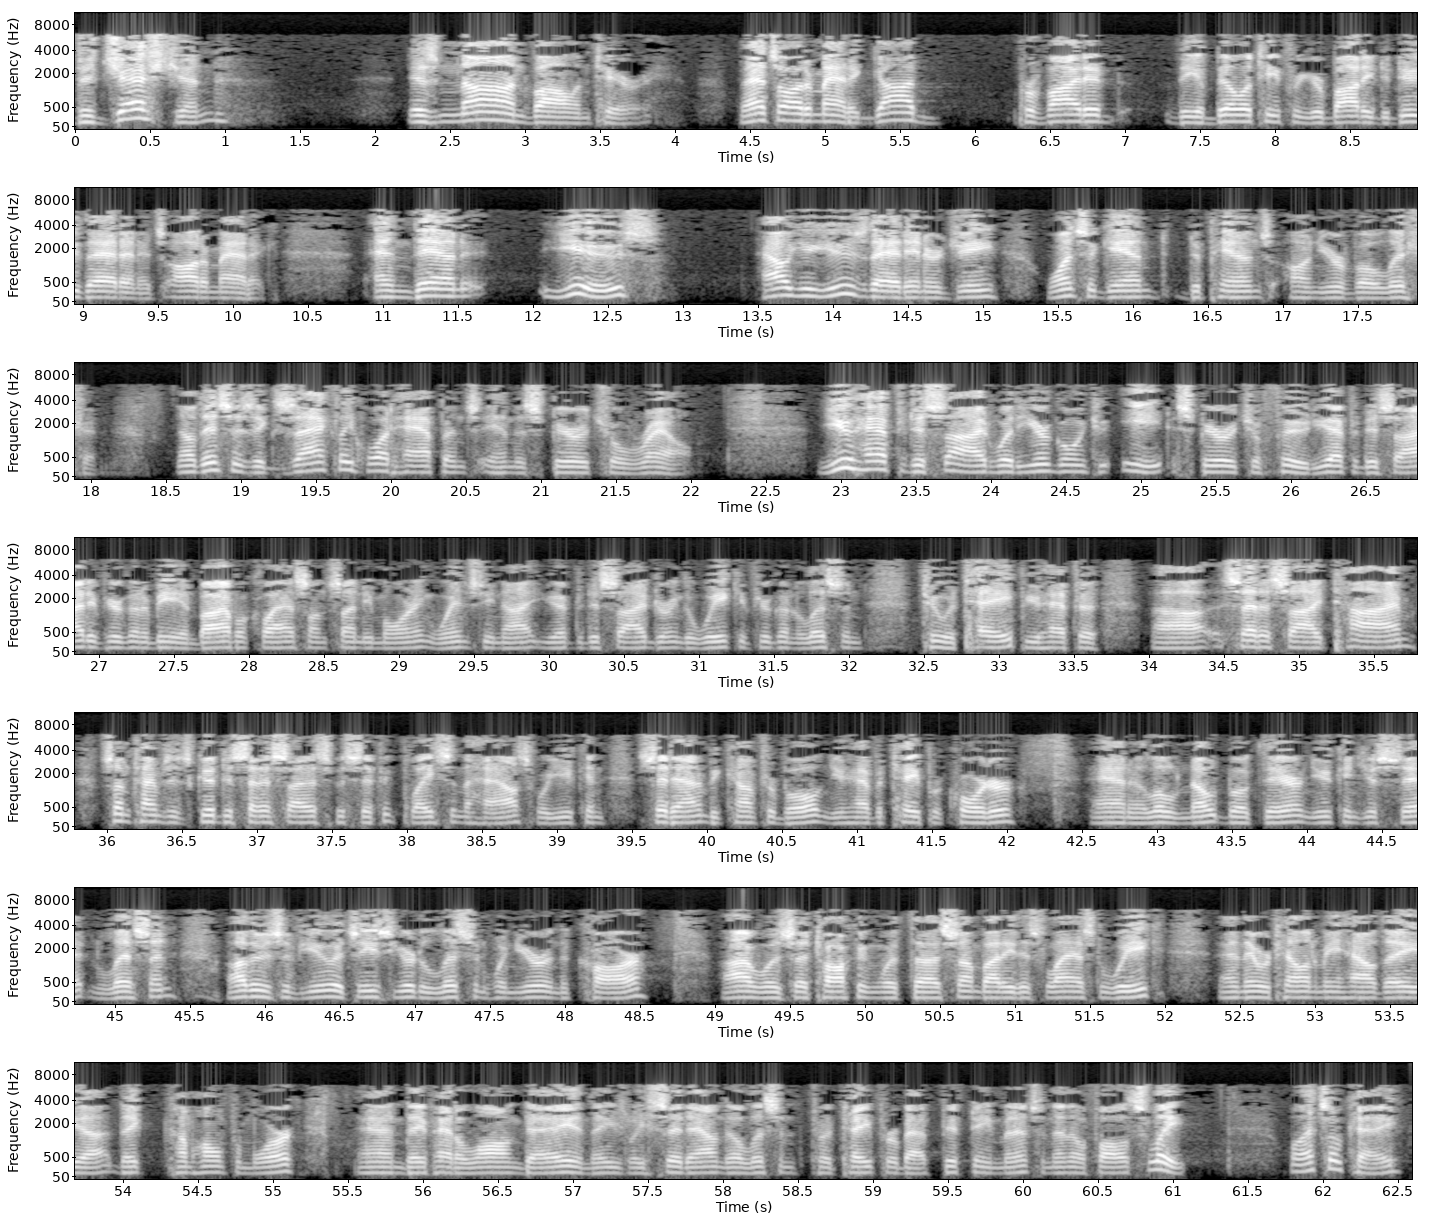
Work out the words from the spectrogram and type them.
Digestion is non-voluntary. That's automatic. God provided the ability for your body to do that and it's automatic. And then use how you use that energy, once again, depends on your volition. Now this is exactly what happens in the spiritual realm. You have to decide whether you're going to eat spiritual food. You have to decide if you're going to be in Bible class on Sunday morning, Wednesday night. You have to decide during the week if you're going to listen to a tape. You have to uh, set aside time. Sometimes it's good to set aside a specific place in the house where you can sit down and be comfortable, and you have a tape recorder and a little notebook there, and you can just sit and listen. Others of you, it's easier to listen when you're in the car. I was uh, talking with uh, somebody this last week, and they were telling me how they uh, they come home from work and they've had a long day, and they usually sit down, they'll listen to a tape for about 15 minutes, and then they'll fall asleep. Well, that's okay,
